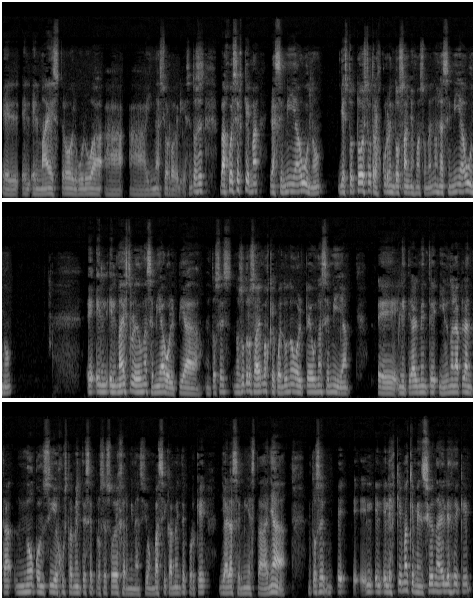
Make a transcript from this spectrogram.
el, maestro, el gurú a, Ignacio Rodríguez. Entonces, bajo ese esquema, la semilla 1, y esto, todo esto transcurre en dos años más o menos, la semilla 1, eh, el, maestro le da una semilla golpeada. Entonces, nosotros sabemos que cuando uno golpea una semilla, eh, literalmente, y uno la planta, no consigue justamente ese proceso de germinación, básicamente porque ya la semilla está dañada. Entonces, eh, eh, el, esquema que menciona él es de que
